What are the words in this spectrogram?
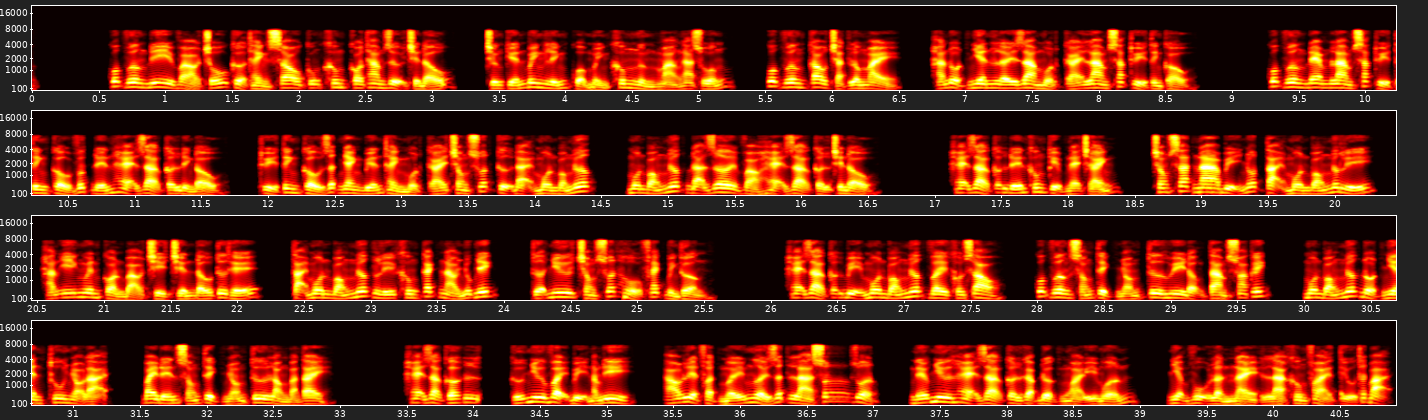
Quốc vương đi vào chỗ cửa thành sau cũng không có tham dự chiến đấu, chứng kiến binh lính của mình không ngừng mà ngã xuống, quốc vương cau chặt lông mày, hắn đột nhiên lấy ra một cái lam sắc thủy tinh cầu. Quốc vương đem lam sắc thủy tinh cầu vứt đến hệ giả cơn đỉnh đầu, thủy tinh cầu rất nhanh biến thành một cái trong suốt cự đại môn bóng nước, môn bóng nước đã rơi vào hệ giả cơn trên đầu. Hệ giả cơn đến không kịp né tránh, trong sát na bị nhốt tại môn bóng nước lý, hắn y nguyên còn bảo trì chiến đấu tư thế, tại môn bóng nước lý không cách nào nhúc đích tựa như trong suốt hổ phách bình thường hệ giả cơn bị môn bóng nước vây khốn sau, quốc vương sóng tịch nhóm tư huy động tam xoa kích, môn bóng nước đột nhiên thu nhỏ lại, bay đến sóng tịch nhóm tư lòng bàn tay. Hệ giả cơn cứ như vậy bị nắm đi, áo liệt phật mấy người rất là sốt ruột, nếu như hệ giả cơn gặp được ngoài ý muốn, nhiệm vụ lần này là không phải tiểu thất bại.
